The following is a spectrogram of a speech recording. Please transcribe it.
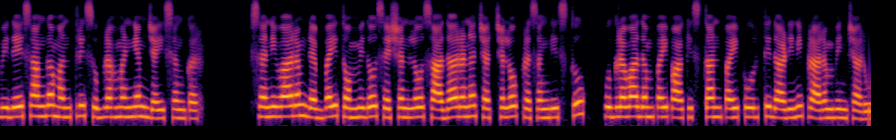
విదేశాంగ మంత్రి సుబ్రహ్మణ్యం జైశంకర్ శనివారం డెబ్బై తొమ్మిదో సెషన్లో సాధారణ చర్చలో ప్రసంగిస్తూ ఉగ్రవాదంపై పాకిస్తాన్పై పూర్తి దాడిని ప్రారంభించారు.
